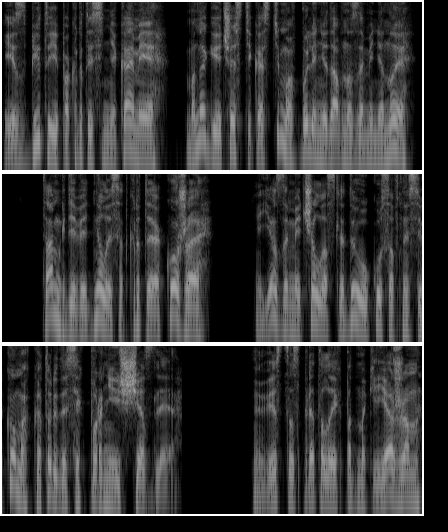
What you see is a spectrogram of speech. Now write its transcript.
избиты и покрыты синяками, многие части костюмов были недавно заменены. Там, где виднелась открытая кожа, я замечала следы укусов насекомых, которые до сих пор не исчезли. Веста спрятала их под макияжем,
